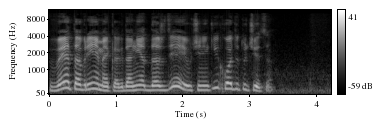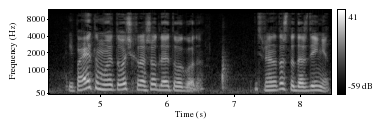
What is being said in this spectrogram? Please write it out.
в это время, когда нет дождей, ученики ходят учиться. И поэтому это очень хорошо для этого года. Несмотря на то, что дождей нет.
